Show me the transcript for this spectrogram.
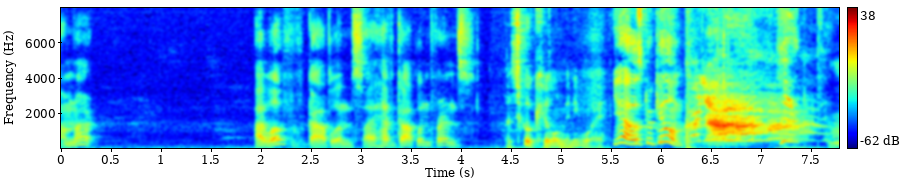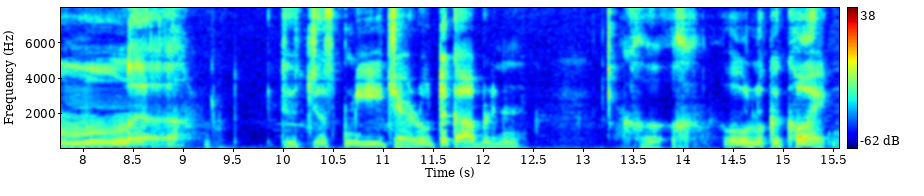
I'm not. I love goblins. I have goblin friends. Let's go kill him anyway. Yeah, let's go kill him. Mm, uh, it's just me, Gerald the Goblin. Oh, look a coin.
